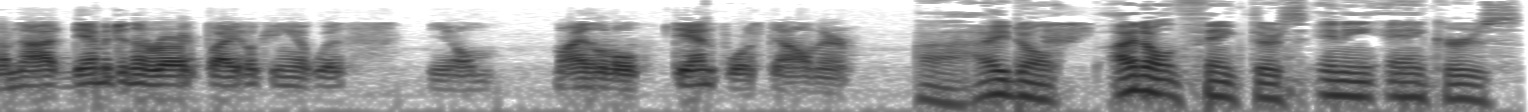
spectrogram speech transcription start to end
I'm not damaging the wreck by hooking it with you know my little Danforth down there. Uh, I don't. I don't think there's any anchors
